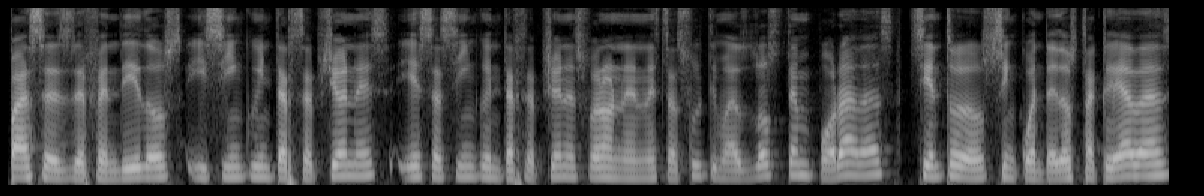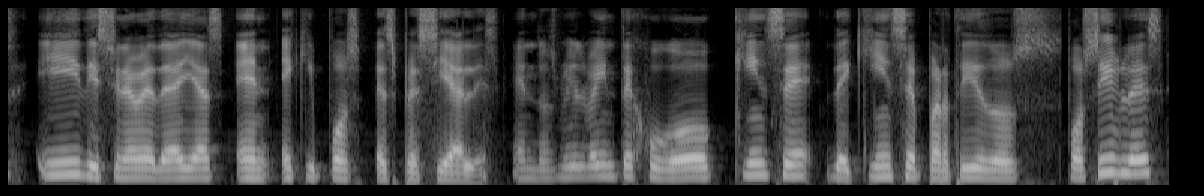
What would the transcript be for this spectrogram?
pases defendidos y 5 intercepciones. Y esas 5 intercepciones fueron en estas últimas dos temporadas. 152 tacleadas y 19 de ellas en equipos especiales. En 2020 jugó 15 de 15 partidos posibles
